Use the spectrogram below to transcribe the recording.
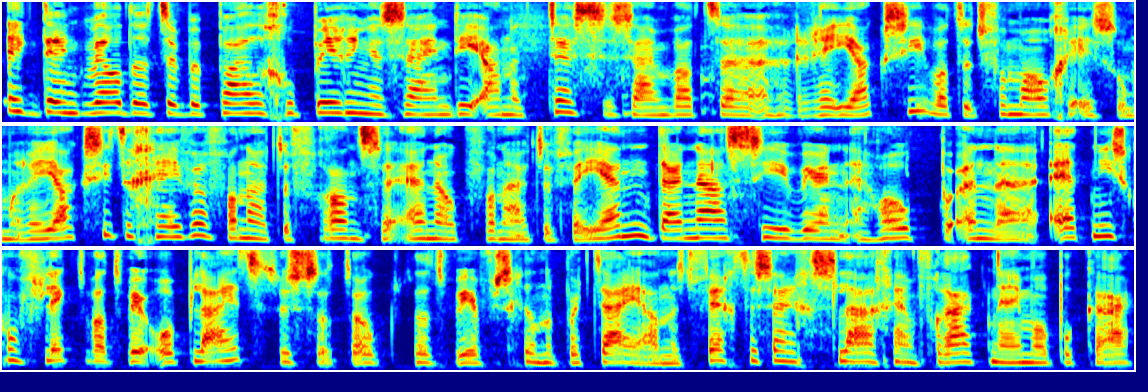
Ik denk wel dat er bepaalde groeperingen zijn die aan het testen zijn... wat de reactie, wat het vermogen is om een reactie te geven... vanuit de Fransen en ook vanuit de VN. Daarnaast zie je weer een hoop een uh, etnisch conflict wat weer opleidt. Dus dat ook dat weer verschillende partijen aan het vechten zijn geslagen... en wraak nemen op elkaar.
